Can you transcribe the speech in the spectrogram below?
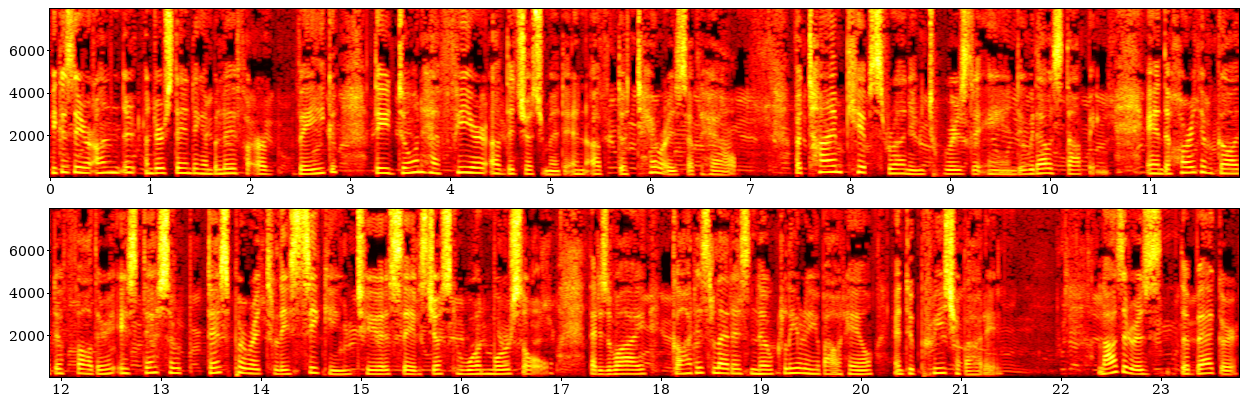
Because their under- understanding and belief are vague, they don't have fear of the judgment and of the terrors of hell. But time keeps running towards the end without stopping, and the heart of God the Father is des- desperately seeking to save just one more soul. That is why God has let us know clearly about hell and to preach about it. Lazarus, the beggar,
